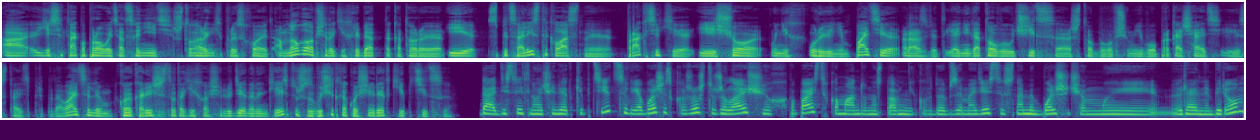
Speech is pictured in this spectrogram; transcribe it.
А если так попробовать оценить, что на рынке происходит, а много вообще таких ребят, которые и специалисты классные, практики, и еще у них уровень эмпатии развит, и они готовы учиться, чтобы, в общем, его прокачать и стать преподавателем. Какое количество таких вообще людей на рынке есть? Потому что звучит как очень редкие птицы. Да, действительно, очень редкие птицы. Я больше скажу, что желающих попасть в команду наставников до взаимодействия с нами больше, чем мы реально берем.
